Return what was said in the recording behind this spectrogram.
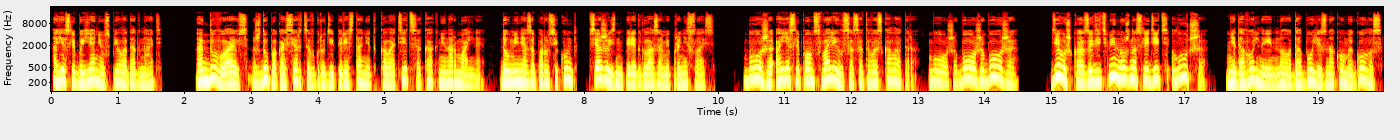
А если бы я не успела догнать?» Отдуваюсь, жду, пока сердце в груди перестанет колотиться, как ненормальное. Да у меня за пару секунд вся жизнь перед глазами пронеслась. Боже, а если бы он свалился с этого эскалатора? Боже, боже, боже! Девушка, за детьми нужно следить лучше. Недовольный, но до боли знакомый голос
